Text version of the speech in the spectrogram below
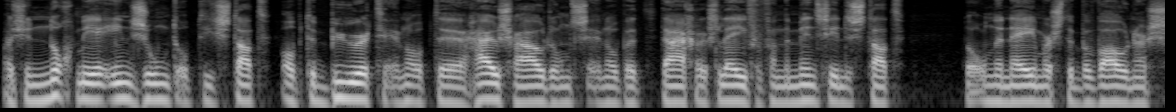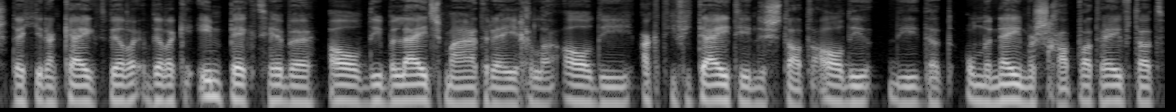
als je nog meer inzoomt op die stad, op de buurt en op de huishoudens en op het dagelijks leven van de mensen in de stad. De ondernemers, de bewoners. Dat je dan kijkt wel, welke impact hebben al die beleidsmaatregelen, al die activiteiten in de stad, al die, die, dat ondernemerschap. Wat heeft dat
